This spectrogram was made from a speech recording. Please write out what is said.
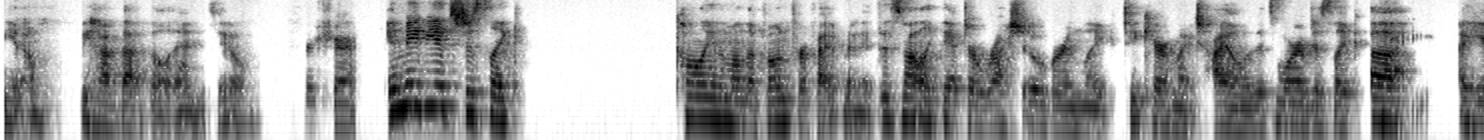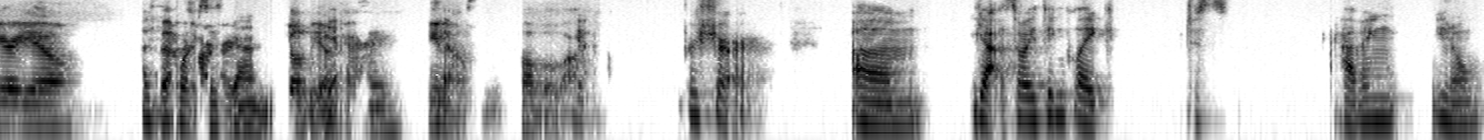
you know, we have that built in too. For sure. And maybe it's just like calling them on the phone for five minutes. It's not like they have to rush over and like take care of my child. It's more of just like, uh. I hear you. A support system. You'll be okay. You know, blah blah blah. Yeah, for sure. Um, yeah. So I think like just having, you know,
